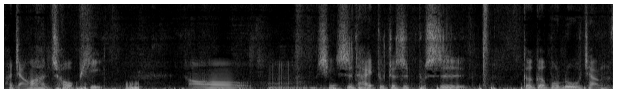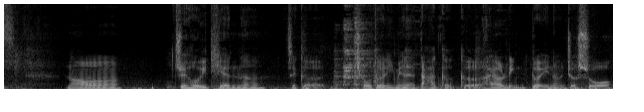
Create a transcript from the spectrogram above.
他讲话很臭屁，然后嗯，行事态度就是不是格格不入这样子。然后最后一天呢。这个球队里面的大哥哥还有领队呢，就说：“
